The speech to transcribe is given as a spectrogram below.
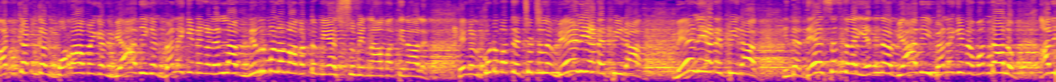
வட்கண்கள் பொறாமைகள் வியாதிகள் விலகினங்கள் எல்லாம் நிர்மூலமாகட்டும் இயேசுவின் நாமத்தினால. எங்கள் குடும்பத்தை சுற்றிலும் வேலி அடைப்பீராக வேலி அடைப்பீராக இந்த தேசத்துல என்ன வியாதி விலகின வந்தாலும் அது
